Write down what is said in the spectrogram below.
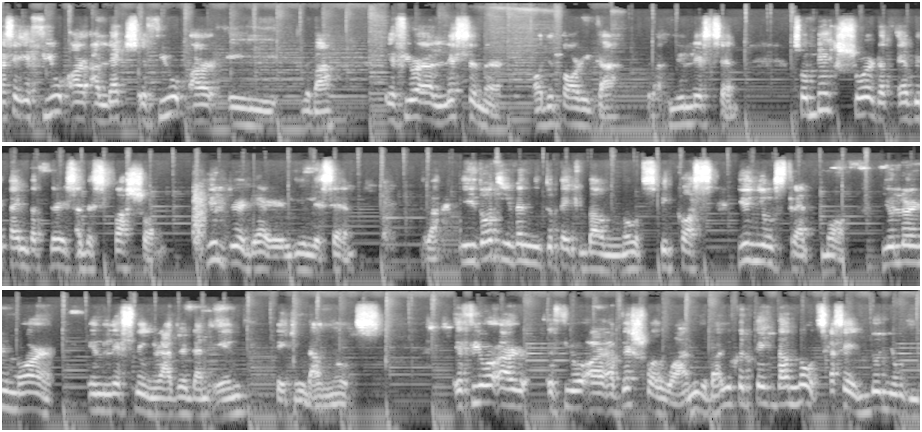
Kasi if you are a lex if you are a, 'di ba? If you are a listener, auditory ka? You listen. So make sure that every time that there is a discussion, you're there and you listen. Diba? You don't even need to take down notes because yun yung strength mo. You learn more in listening rather than in taking down notes. If you are if you are a visual one, diba? You could take down notes kasi dun yung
